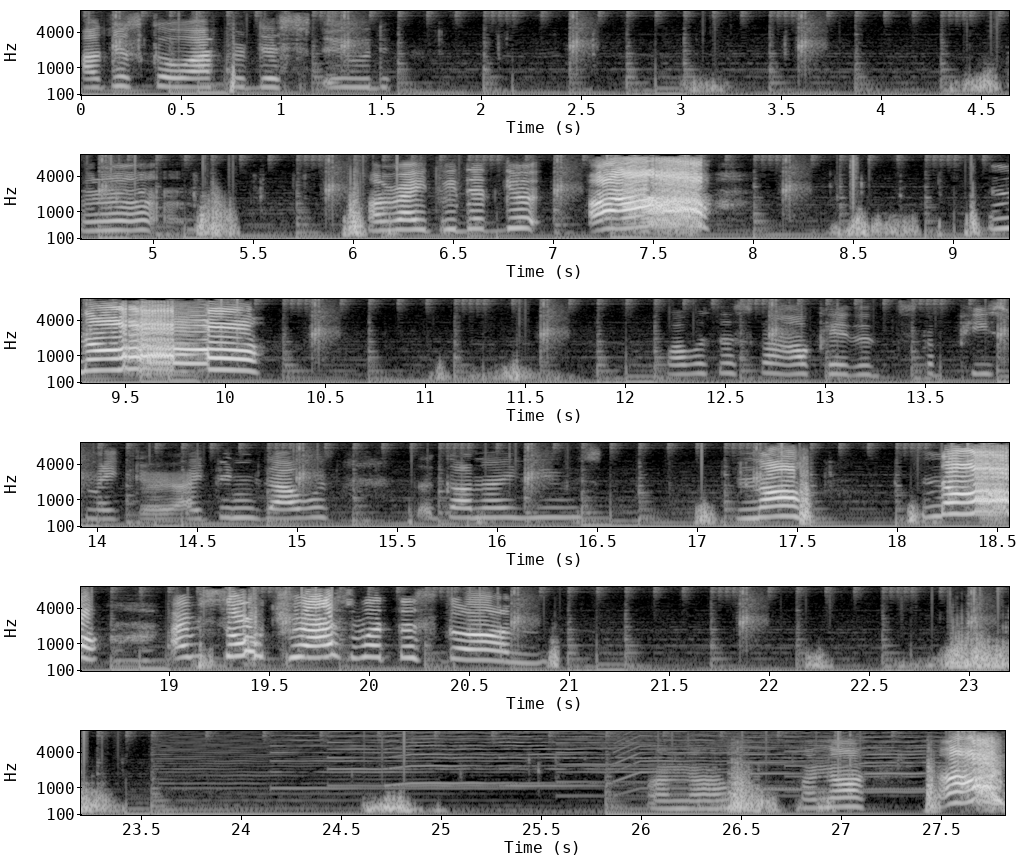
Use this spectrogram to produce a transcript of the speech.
I'll just go after this dude. Uh, all right, we did good. Ah! No! What was this gun? Okay, that's the peacemaker. I think that was the gun I used. No! No! I'm so trash with this gun! Oh no. Oh no. Oh!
